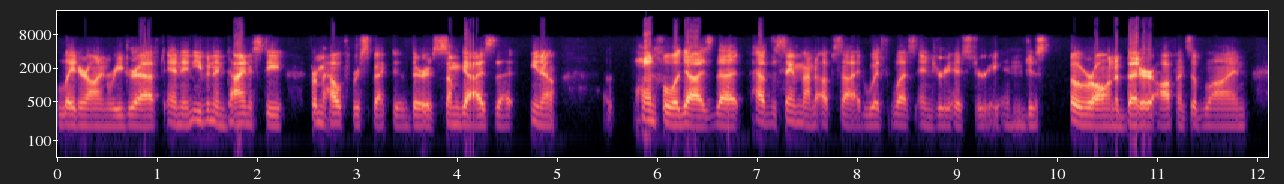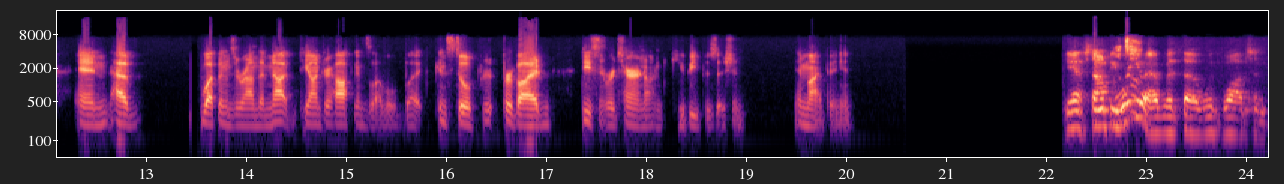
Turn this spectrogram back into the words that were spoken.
later on in redraft. And then even in Dynasty, from a health perspective, there are some guys that, you know, handful of guys that have the same amount of upside with less injury history and just overall in a better offensive line and have weapons around them. Not DeAndre Hopkins level, but can still pr- provide decent return on QB position, in my opinion. Yeah, Stompy, where are you at with uh, with Watson?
